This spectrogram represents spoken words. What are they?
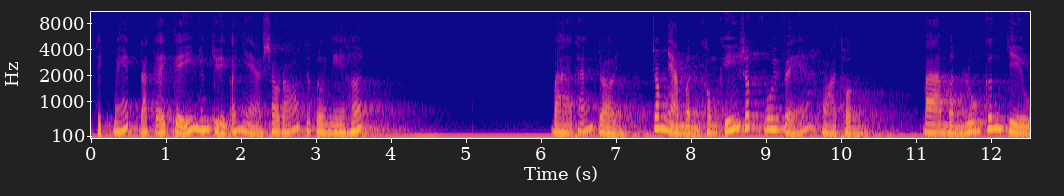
Hikmet đã kể kỹ những chuyện ở nhà sau đó cho tôi nghe hết. Ba tháng trời, trong nhà mình không khí rất vui vẻ, hòa thuận. Ba mình luôn cưng chiều,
